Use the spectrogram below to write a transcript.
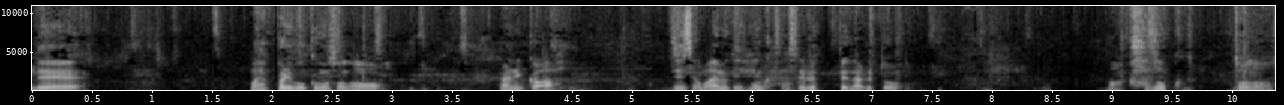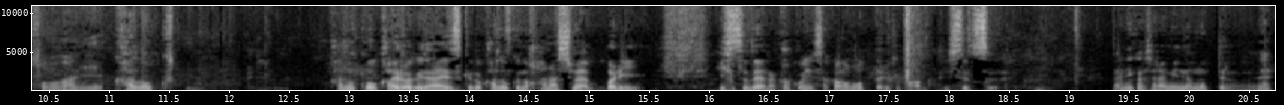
で、まあ、やっぱり僕もその、何か人生を前向きに変化させるってなると、まあ、家族とのその何？家族、家族を変えるわけじゃないですけど、家族の話はやっぱり必須だよな、過去に遡ったりとかしつつ、何かしらみんな持ってるのでね。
